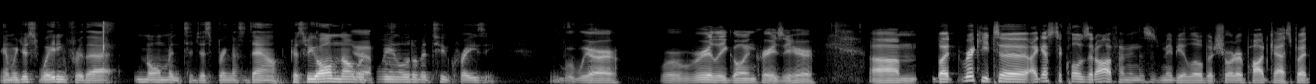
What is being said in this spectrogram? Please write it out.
and we're just waiting for that moment to just bring us down. Because we all know Yeah. we're going a little bit too crazy. we are we're really going crazy here um, but ricky to i guess to close it off i mean this is maybe a little bit shorter podcast but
